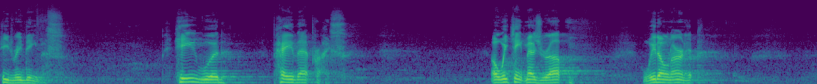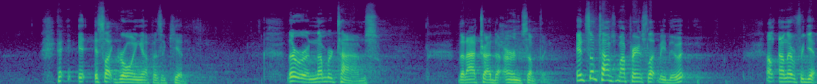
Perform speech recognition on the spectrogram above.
He'd redeem us. He would pay that price. Oh, we can't measure up. We don't earn it. It, it's like growing up as a kid. There were a number of times that I tried to earn something. And sometimes my parents let me do it. I'll, I'll never forget.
